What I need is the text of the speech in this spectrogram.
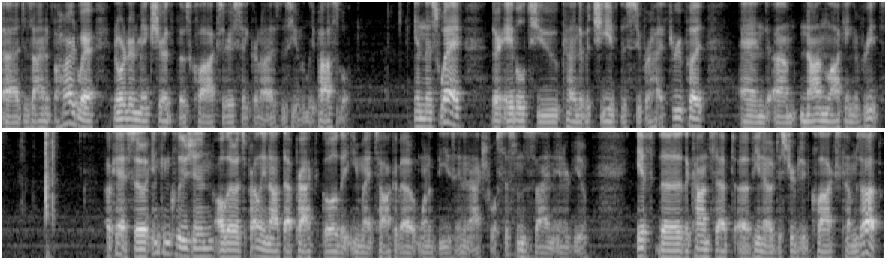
uh, design of the hardware in order to make sure that those clocks are as synchronized as humanly possible. In this way, they're able to kind of achieve this super high throughput and um, non-locking of reads. Okay, so in conclusion, although it's probably not that practical that you might talk about one of these in an actual systems design interview, if the, the concept of, you know, distributed clocks comes up,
